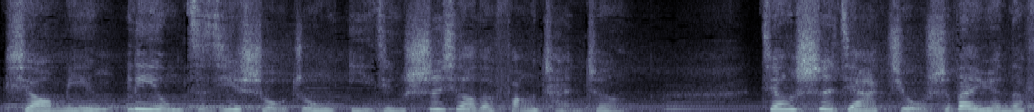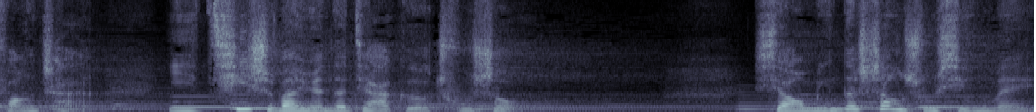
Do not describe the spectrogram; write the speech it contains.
小明利用自己手中已经失效的房产证，将市价九十万元的房产以七十万元的价格出售。小明的上述行为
